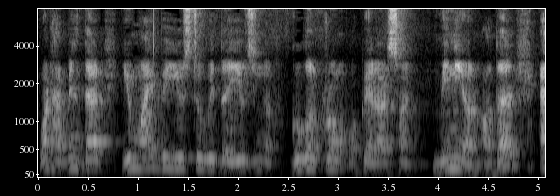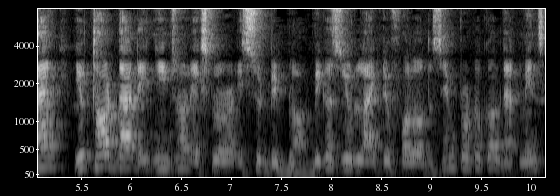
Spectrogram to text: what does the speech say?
what happens that you might be used to with the using Google Chrome Opera mini or other and you thought that in Internet Explorer it should be blocked because you like to follow the same protocol. That means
